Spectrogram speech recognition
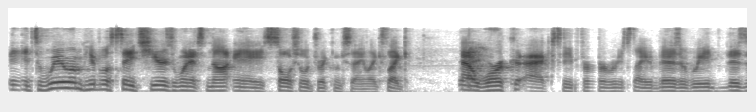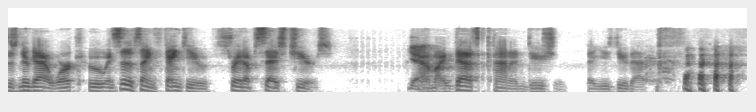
it's weird when people say cheers when it's not in a social drinking setting. Like it's like at work actually for, for like there's a we there's this new guy at work who instead of saying thank you straight up says cheers. And Yeah. I'm like that's kind of douchey that you do that.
